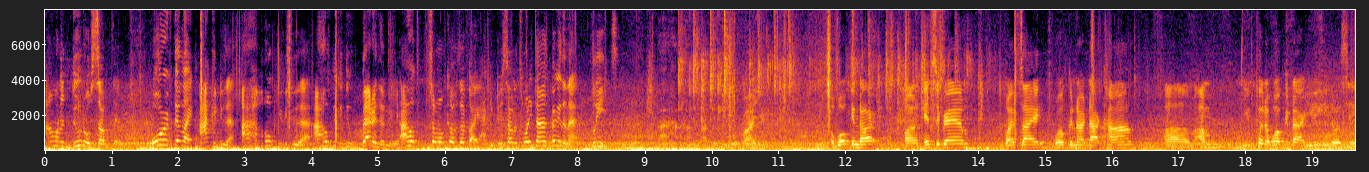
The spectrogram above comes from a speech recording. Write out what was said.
I want to doodle something. Or if they're like, I could do that. I hope you could do that. I hope you can do better than me. I hope someone comes up like, I could do something 20 times bigger than that. Please. Can people find you? Awoken Art on Instagram, website, wokenart.com. Um, I'm, you put a Awoken Art, you, you don't see me.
